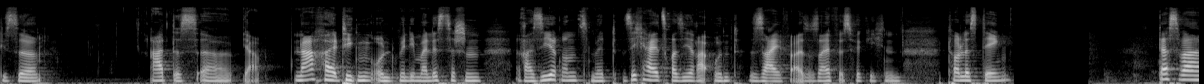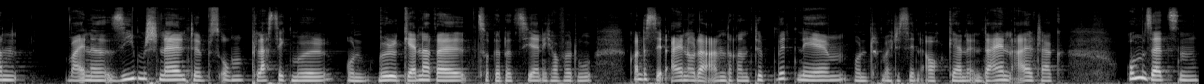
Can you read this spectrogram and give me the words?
Diese Art des, äh, ja, nachhaltigen und minimalistischen Rasierens mit Sicherheitsrasierer und Seife. Also Seife ist wirklich ein tolles Ding. Das waren meine sieben schnellen Tipps, um Plastikmüll und Müll generell zu reduzieren. Ich hoffe, du konntest den einen oder anderen Tipp mitnehmen und möchtest den auch gerne in deinen Alltag umsetzen.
